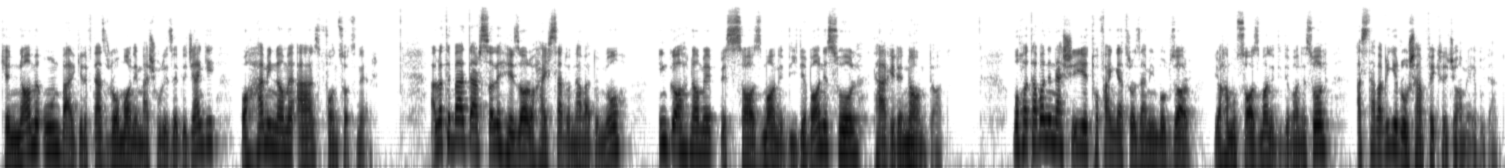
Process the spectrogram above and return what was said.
که نام اون برگرفته از رمان مشهور ضد جنگی با همین نام از فون سوتنر البته بعد در سال 1899 این گاهنامه به سازمان دیدبان صلح تغییر نام داد. مخاطبان نشریه تفنگت را زمین بگذار یا همون سازمان دیدبان صلح از طبقه روشنفکر جامعه بودند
